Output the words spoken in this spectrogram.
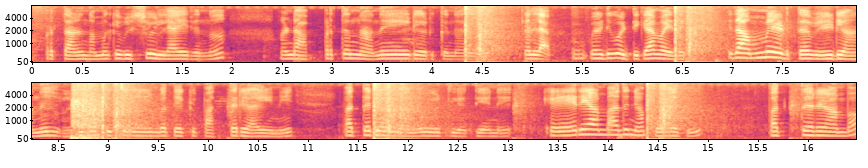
അപ്പുറത്താണ്. നമുക്ക് വിഷു ഇല്ലായിരുന്നു. അതുകൊണ്ട് അപ്പുറത്തു നിന്നാണ് വീഡിയോ എടുക്കുന്നത്. അല്ല വെടി പൊട്ടിക്കാൻ പോയത് ഇത് അമ്മയെടുത്ത വീഡിയോ ആണ്. വെടി പൊട്ടിച്ച് കഴിയുമ്പോഴത്തേക്ക് പത്തരയായി ഇനി. പത്തര ആകുമ്പോൾ വീട്ടിലെത്തിയേനെ. ഏഴരയാകുമ്പോൾ അത് ഞാൻ പോയത്. പത്തര ആകുമ്പോൾ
